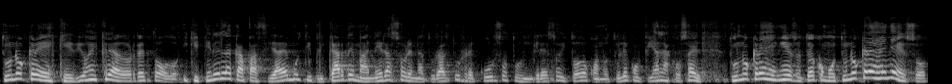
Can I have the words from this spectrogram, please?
Tú no crees que Dios es creador de todo y que tiene la capacidad de multiplicar de manera sobrenatural tus recursos, tus ingresos y todo cuando tú le confías las cosas a Él. Tú no crees en eso. Entonces, como tú no crees en eso,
